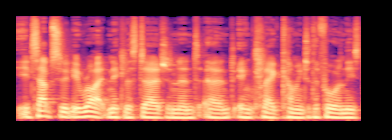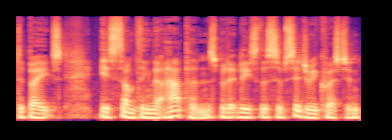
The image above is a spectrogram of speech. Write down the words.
It's absolutely right. Nicola Sturgeon and and, and Clegg coming to the fore in these debates is something that happens. But at least the subsidiary question:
